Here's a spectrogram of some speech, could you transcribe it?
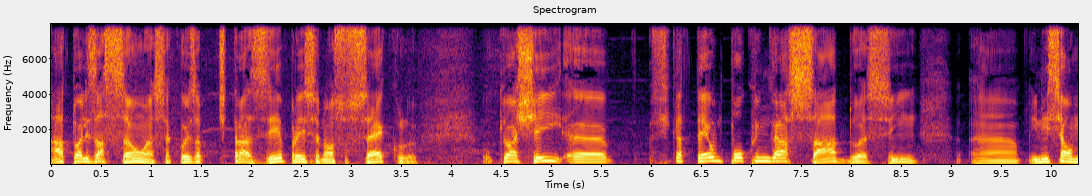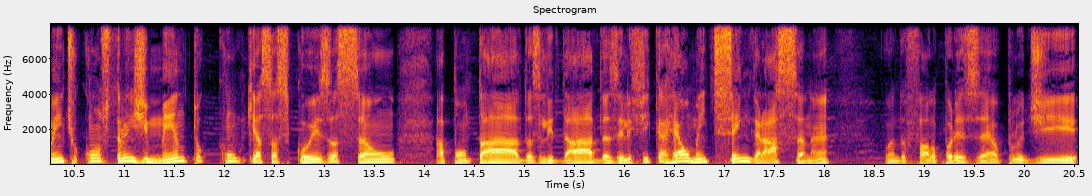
atualização, essa coisa de trazer para esse nosso século. O que eu achei uh, fica até um pouco engraçado assim. Uh, inicialmente o constrangimento com que essas coisas são apontadas, lidadas, ele fica realmente sem graça, né? Quando falo, por exemplo, de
